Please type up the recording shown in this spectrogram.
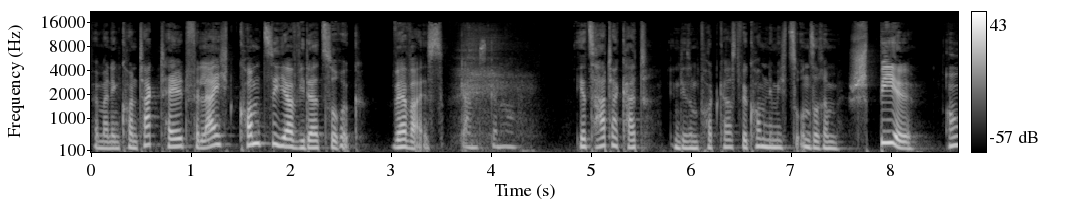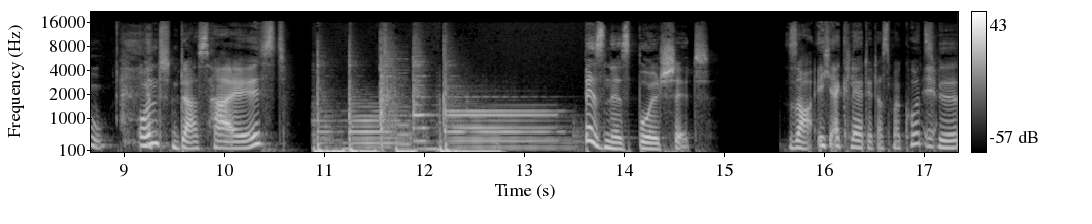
wenn man den Kontakt hält, vielleicht kommt sie ja wieder zurück. Wer weiß. Ganz genau. Jetzt harter Cut in diesem Podcast. Wir kommen nämlich zu unserem Spiel. Oh. Und das heißt Business Bullshit. So, ich erkläre dir das mal kurz. Ja.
